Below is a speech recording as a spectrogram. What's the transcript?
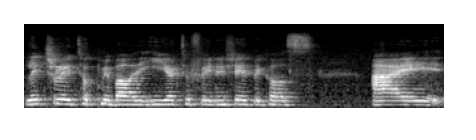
literally took me about a year to finish it because I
